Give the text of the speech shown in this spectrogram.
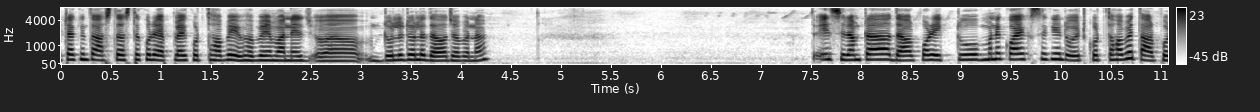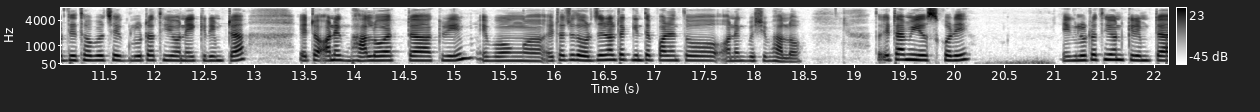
এটা কিন্তু আস্তে আস্তে করে অ্যাপ্লাই করতে হবে। এভাবে মানে ডলে ডলে দেওয়া যাবে না। তো এই সিরামটা দেওয়ার পরে একটু মানে কয়েক সেকেন্ড ওয়েট করতে হবে। তারপর দিতে হবে হচ্ছে গ্লুটাথিয়ন এই ক্রিমটা এটা অনেক ভালো একটা ক্রিম এবং এটা যদি অরিজিনালটা কিনতে পারেন তো অনেক বেশি ভালো। তো এটা আমি ইউজ করি। এই গ্লুটাথিয়ন ক্রিমটা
